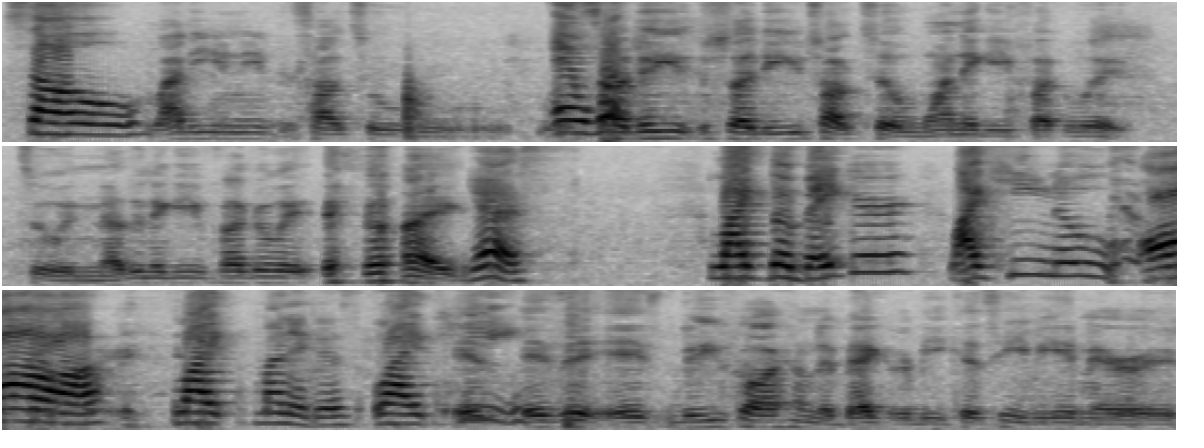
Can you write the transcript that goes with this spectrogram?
So Why do you need to talk to? And so what- do you? So do you talk to one nigga you fucking with to another nigga you fucking with? like yes. Like the baker, like he knew all like my niggas. Like he is, is it is do you call him the baker because he be in there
